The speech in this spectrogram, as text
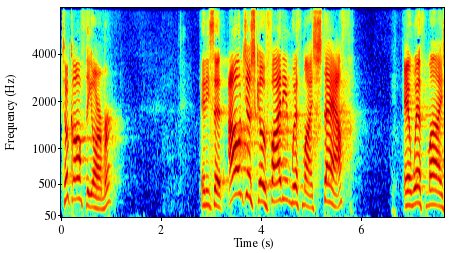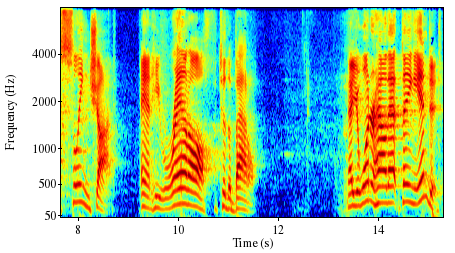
took off the armor and he said, I'll just go fight him with my staff and with my slingshot. And he ran off to the battle. Now you wonder how that thing ended.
